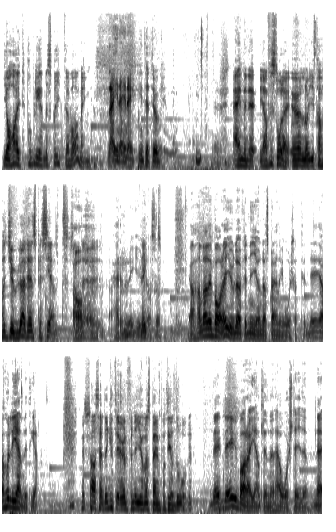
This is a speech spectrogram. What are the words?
Jag har ett problem med spritvarning. Nej, nej, nej, inte ett dugg. Nej, men det- jag förstår det. Öl och framförallt julöl, det är speciellt. Så Ja. att, eh, Herregud Det är gott. alltså. Jag handlade bara julöl för 900 spänn i år så det, jag höll igen lite grann. Hur fan, jag dricker inte öl för 900 spänn på ett helt år. Det, det är ju bara egentligen den här årstiden. När,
